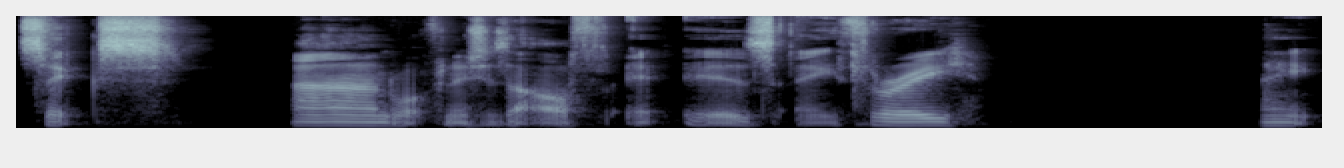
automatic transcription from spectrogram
Six. And what finishes that off? It is a three, eight,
